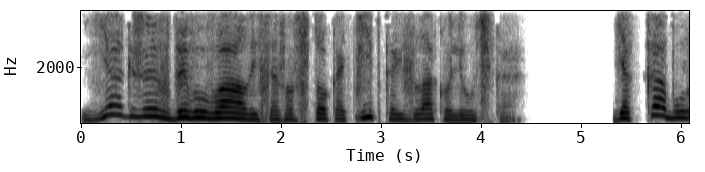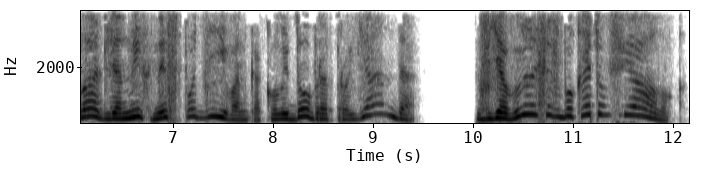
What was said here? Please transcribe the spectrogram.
Як же здивувалися жорстока тітка і зла колючка. Яка була для них несподіванка, коли добра троянда з'явилася з букетом фіалок.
